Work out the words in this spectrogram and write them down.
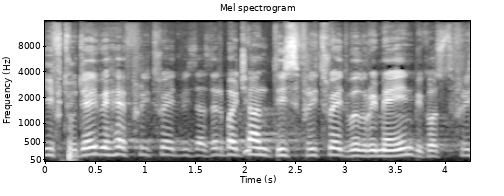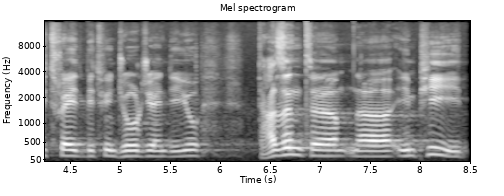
if today we have free trade with Azerbaijan, this free trade will remain because free trade between Georgia and the EU doesn't um, uh, impede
